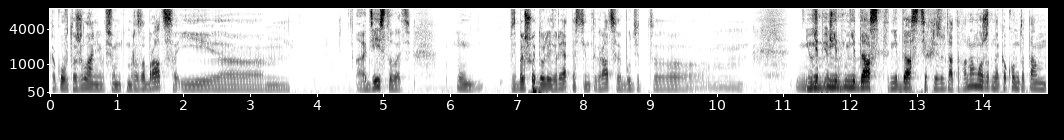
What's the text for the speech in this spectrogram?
какого-то желания во всем этом разобраться и действовать, ну, с большой долей вероятности интеграция будет э, не, не, не, даст, не даст тех результатов. Она может на каком-то там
